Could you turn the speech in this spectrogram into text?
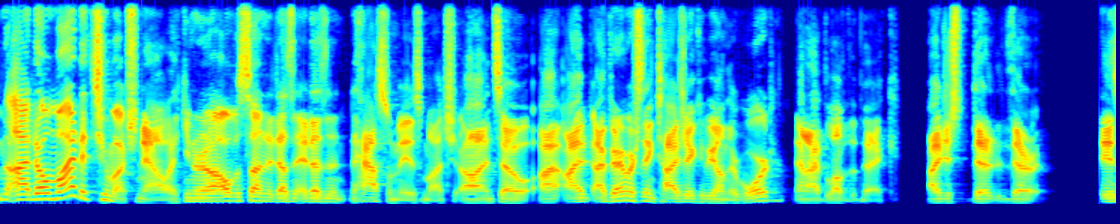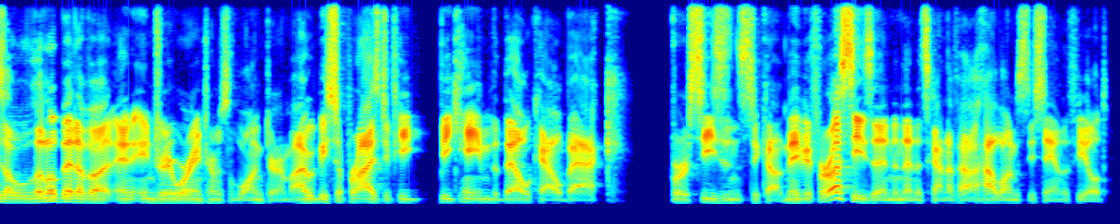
No, I don't mind it too much now. Like you know, all of a sudden it doesn't it doesn't hassle me as much. Uh, and so I, I I very much think Tyjae could be on their board, and I'd love the pick. I just there there is a little bit of a, an injury worry in terms of long term. I would be surprised if he became the bell cow back for seasons to come. Maybe for a season, and then it's kind of how, how long does he stay on the field?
